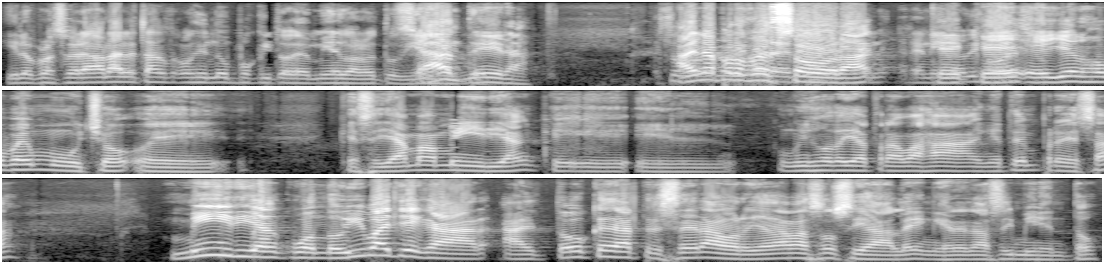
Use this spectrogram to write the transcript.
y los profesores ahora le están cogiendo un poquito de miedo a los Sí, estudiantes. mira, Eso hay una profesora René- René que, que ella es joven mucho, eh, que se llama Miriam, que el- un hijo de ella trabaja en esta empresa. Miriam, cuando iba a llegar al toque de la tercera hora, ya daba sociales en el Renacimiento,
